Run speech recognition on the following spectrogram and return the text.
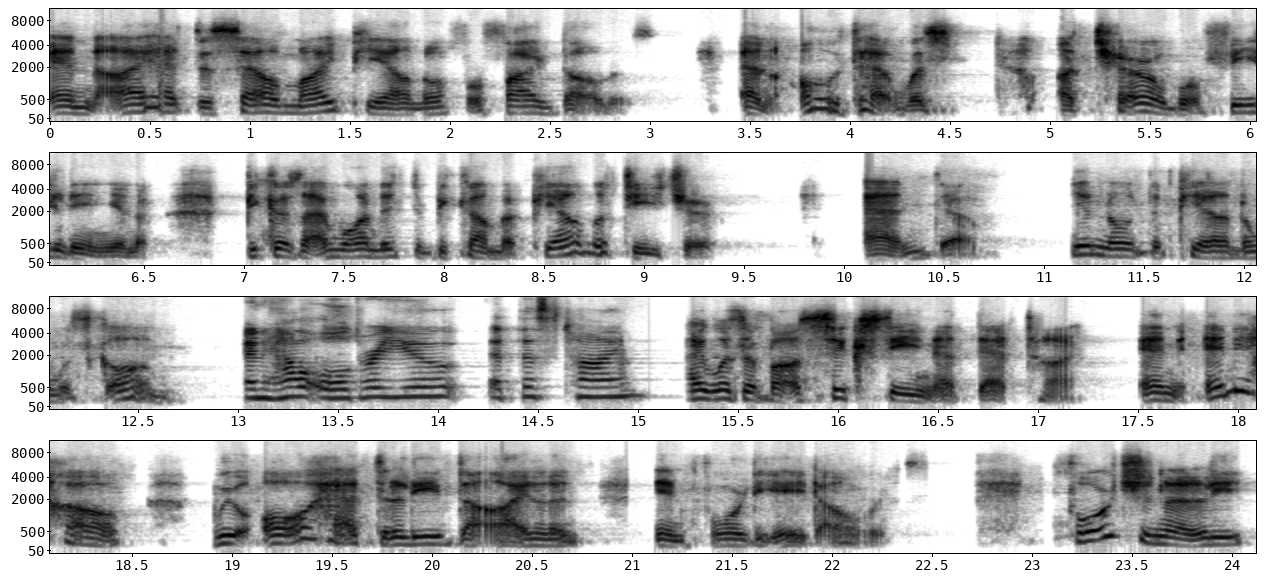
And I had to sell my piano for $5. And oh, that was a terrible feeling, you know, because I wanted to become a piano teacher. And, uh, you know, the piano was gone. And how old were you at this time? I was about 16 at that time. And anyhow, we all had to leave the island in 48 hours. Fortunately,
